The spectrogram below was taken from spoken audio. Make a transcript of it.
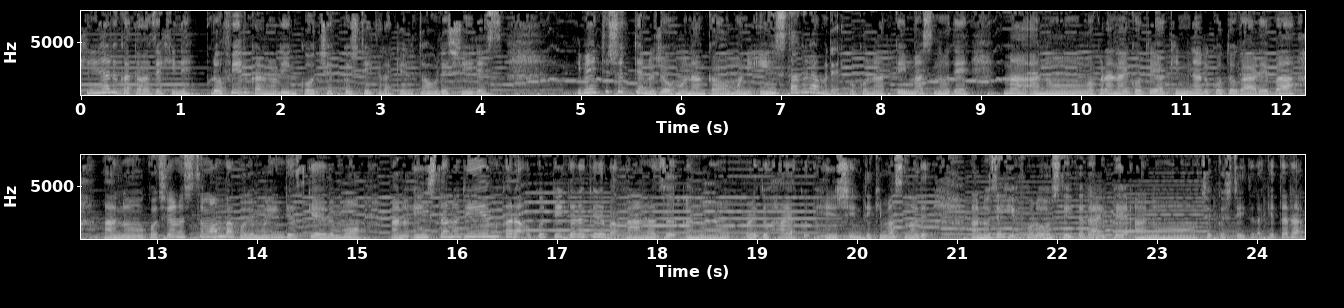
気になる方はぜひね、プロフィールからのリンクをチェックしていただけると嬉しいです。イベント出店の情報なんかは主にインスタグラムで行っていますので、まあ、あの、わからないことや気になることがあれば、あの、こちらの質問箱でもいいんですけれども、あの、インスタの DM から送っていただければ必ず、あの、割と早く返信できますので、あの、ぜひフォローしていただいて、あの、チェックしていただけたら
